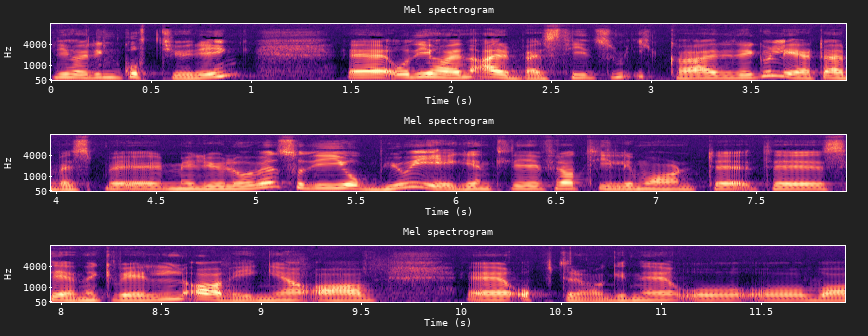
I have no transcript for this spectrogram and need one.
De har en godtgjøring. Eh, og de har en arbeidstid som ikke er regulert i arbeidsmiljøloven, så de jobber jo egentlig fra tidlig morgen til, til sene kvelden, avhengig av oppdragene og, og, hva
